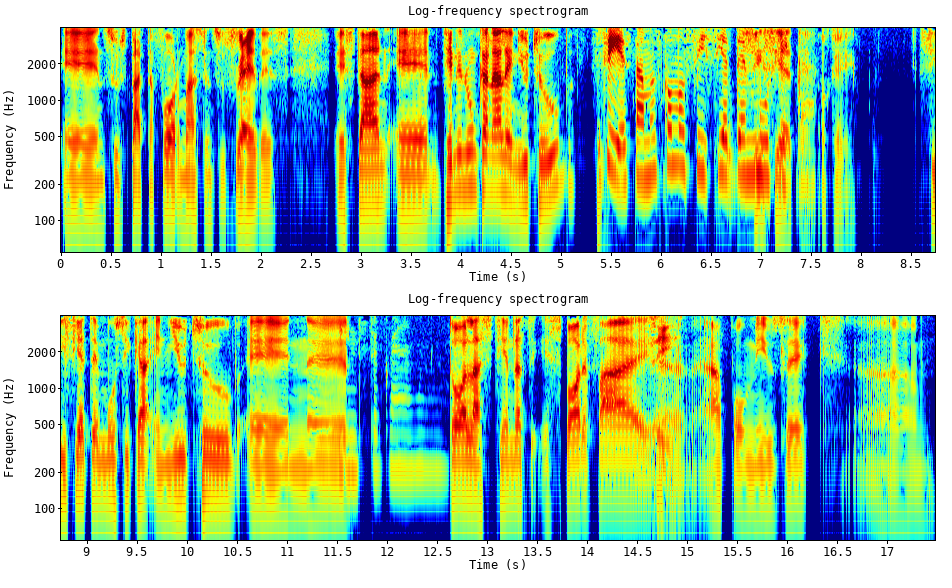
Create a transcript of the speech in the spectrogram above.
en sus plataformas, en sus redes. Están, en- ¿tienen un canal en YouTube? sí, estamos como C7 C7, Música. ok. C7 Música en YouTube, en eh, Instagram. todas las tiendas de Spotify, Sí. eh, Apple Music. um,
